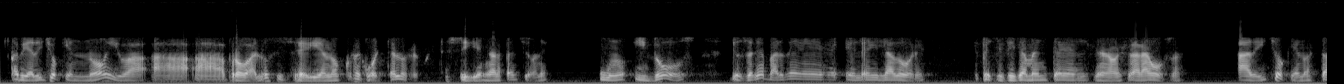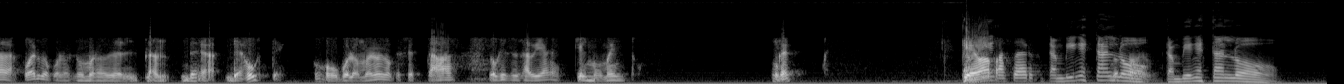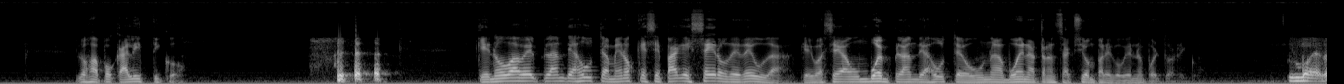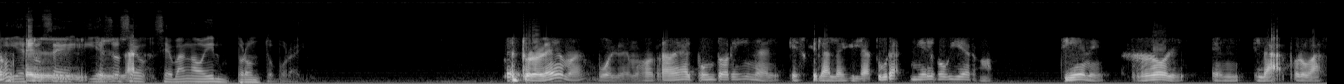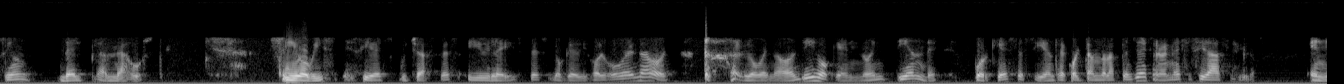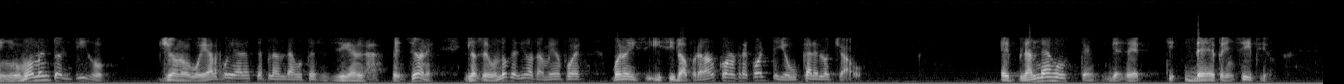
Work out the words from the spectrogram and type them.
había dicho que no iba a, aprobarlo si seguían los recortes, los recortes siguen a las pensiones, uno, y dos, yo sé que parte de legisladores, específicamente el senador Zaragoza, ha dicho que no está de acuerdo con los números del plan de, ajuste, o por lo menos lo que se estaba, lo que se sabía en aquel momento. ¿Qué va a pasar? También están los, también están los, los apocalípticos. que no va a haber plan de ajuste a menos que se pague cero de deuda, que sea un buen plan de ajuste o una buena transacción para el gobierno de Puerto Rico. Bueno, y eso, se, y eso se, van a oír pronto por ahí. El problema, volvemos otra vez al punto original, es que la legislatura ni el gobierno tiene rol en la aprobación del plan de ajuste. Si, oíste, si escuchaste y leíste lo que dijo el gobernador, el gobernador dijo que no entiende por qué se siguen recortando las pensiones, que no hay necesidad de hacerlo. En ningún momento él dijo, yo no voy a apoyar este plan de ajuste si siguen las pensiones. Y lo segundo que dijo también fue, bueno, y si, y si lo aprueban con recorte, yo buscaré los chavos. El plan de ajuste, desde, desde el principio,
